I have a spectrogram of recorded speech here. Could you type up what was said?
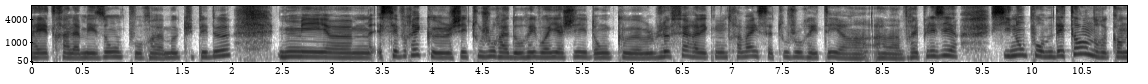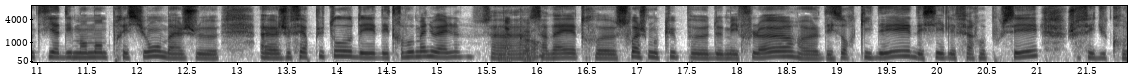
à, être à la maison pour euh, m'occuper d'eux. Mais euh, c'est vrai que j'ai toujours adoré voyager, donc euh, le faire avec mon travail, ça a toujours été un, un, vrai plaisir. Sinon, pour me détendre, quand il y a des moments de pression, bah, je, euh, je vais faire plutôt des, des travaux manuels. Ça, ça, va être euh, soit je m'occupe de mes fleurs, des orchidées, d'essayer de les faire repousser. Je fais du crochet.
